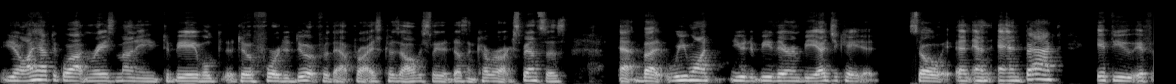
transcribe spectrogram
you know i have to go out and raise money to be able to, to afford to do it for that price because obviously it doesn't cover our expenses. Uh, but we want you to be there and be educated. So and and, and in fact if you if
